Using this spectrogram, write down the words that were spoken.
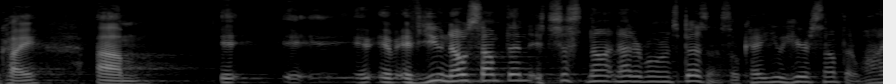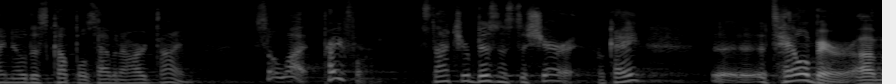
okay? Um, if, if you know something, it's just not, not everyone's business, okay? You hear something, well, I know this couple's having a hard time. So what? Pray for them. It's not your business to share it, okay? A talebearer, um,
